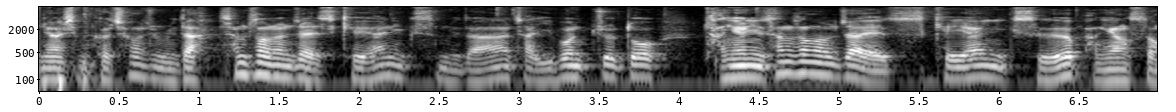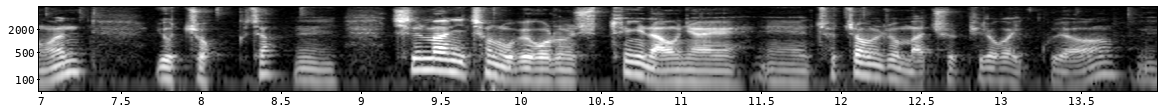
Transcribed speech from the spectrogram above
안녕하십니까 최원주입니다. 삼성전자 SK 하이닉스입니다. 자 이번 주도 당연히 삼성전자 SK 하이닉스 방향성은 요쪽 그죠? 예, 72,500원은 슈팅이 나오냐에 예, 초점을 좀 맞출 필요가 있고요. 예.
